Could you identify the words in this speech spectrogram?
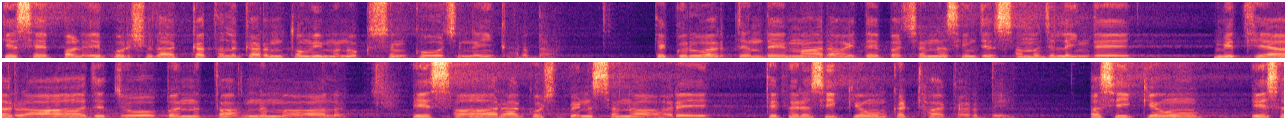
ਕਿਸੇ ਭਲੇ ਪੁਰਸ਼ ਦਾ ਕਤਲ ਕਰਨ ਤੋਂ ਵੀ ਮਨੁੱਖ ਸੰਕੋਚ ਨਹੀਂ ਕਰਦਾ। ਤੇ ਗੁਰੂ ਅਰਜਨ ਦੇਵ ਮਹਾਰਾਜ ਦੇ ਬਚਨ ਅਸੀਂ ਜੇ ਸਮਝ ਲੈਂਦੇ, ਮਿਥਿਆ ਰਾਜ ਜੋਬਨ ਧਨ ਮਾਲ, ਇਹ ਸਾਰਾ ਕੁਝ ਬਿਨ ਸੰਹਾਰੇ, ਤੇ ਫਿਰ ਅਸੀਂ ਕਿਉਂ ਇਕੱਠਾ ਕਰਦੇ? ਅਸੀਂ ਕਿਉਂ ਇਸ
